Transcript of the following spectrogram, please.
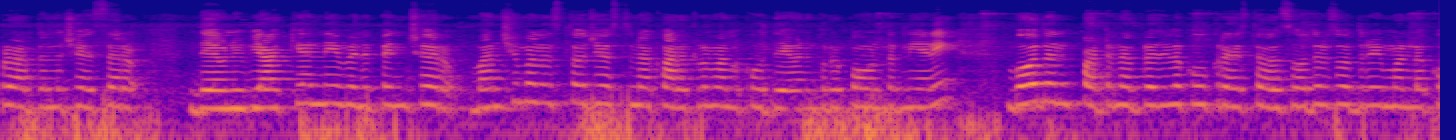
ప్రార్థనలు చేశారు. దేవుని వాక్యాన్ని వినిపించారు. మంచి మనసుతో చేస్తున్న కార్యక్రమాలకు దేవుని కృప ఉంటుంది అని బోధన్ పట్టణ ప్రజలకు క్రైస్తవ సోదర సోదరిమణులకు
